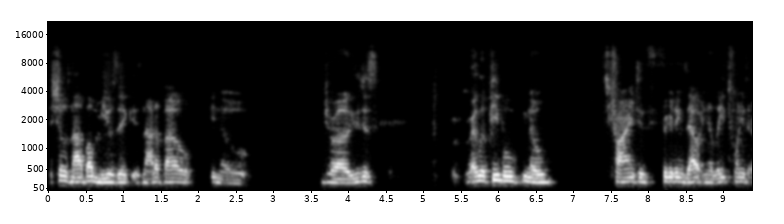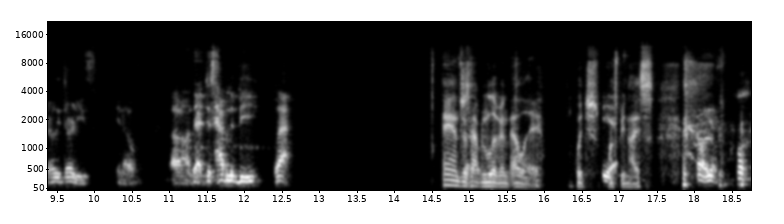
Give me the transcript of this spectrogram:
the show's not about music. It's not about you know drugs. It's just regular people, you know, trying to figure things out in their late twenties, early thirties. You know, uh, that just happen to be black and just so, happen to live in L.A., which yeah. must be nice. oh yeah, well,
